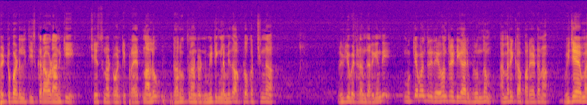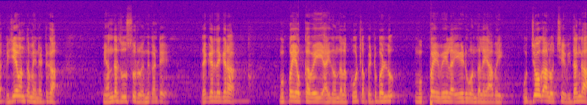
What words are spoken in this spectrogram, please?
పెట్టుబడులు తీసుకురావడానికి చేస్తున్నటువంటి ప్రయత్నాలు జరుగుతున్నటువంటి మీటింగ్ల మీద అప్పుడు ఒక చిన్న రివ్యూ పెట్టడం జరిగింది. ముఖ్యమంత్రి రేవంత్ రెడ్డి గారి బృందం అమెరికా పర్యటన విజయ విజయవంతమైనట్టుగా మీ అందరు చూస్తుర్రు. ఎందుకంటే దగ్గర దగ్గర ముప్పై ఒక్క వెయ్యి ఐదు వందల కోట్ల పెట్టుబడులు ముప్పై వేల ఏడు వందల యాభై ఉద్యోగాలు వచ్చే విధంగా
